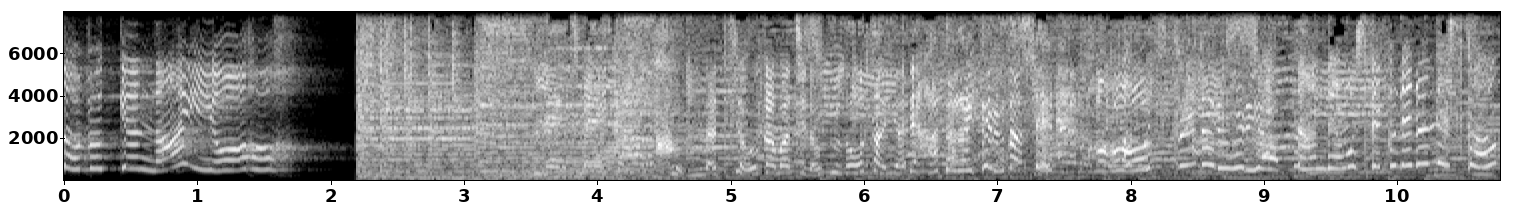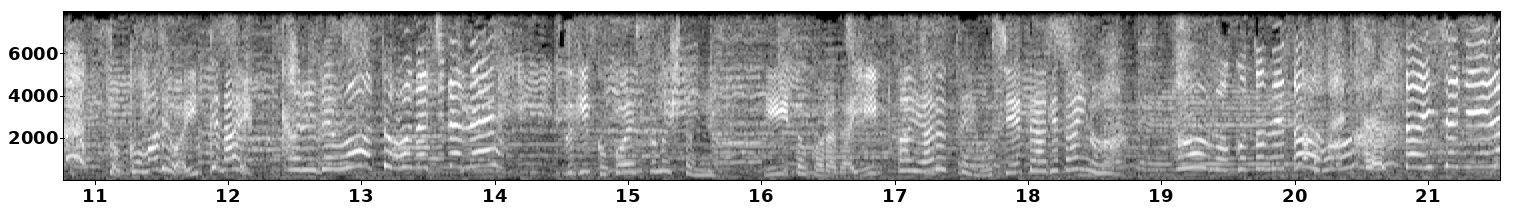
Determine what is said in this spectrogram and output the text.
な物件ないよ。こんな城下町の不動産屋で働いてるなんて。落ち着いてるフリア何でもしてくれるんですか？そこまでは言ってない。ここへ住む人にいいところがいっぱいあるって教えてあげたいの。パーマあ誠ネと絶対一緒にいる。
